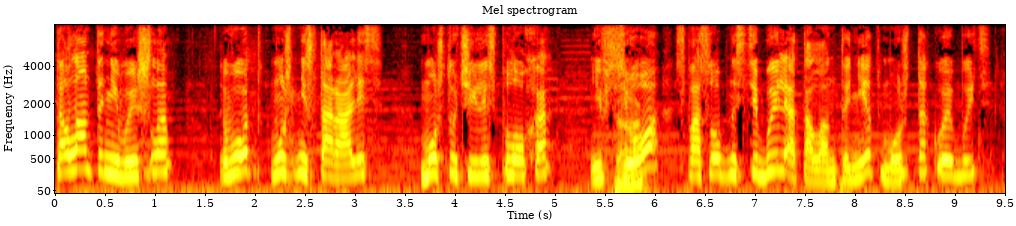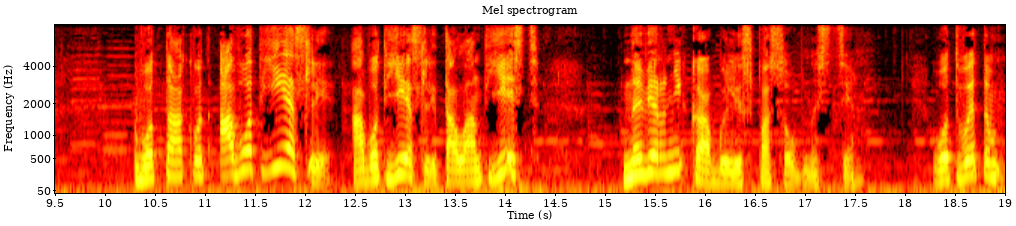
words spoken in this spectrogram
таланта не вышло. Вот, может, не старались, может, учились плохо – и все, способности были, а таланта нет, может такое быть. Вот так вот. А вот если, а вот если талант есть, наверняка были способности. Вот в этом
